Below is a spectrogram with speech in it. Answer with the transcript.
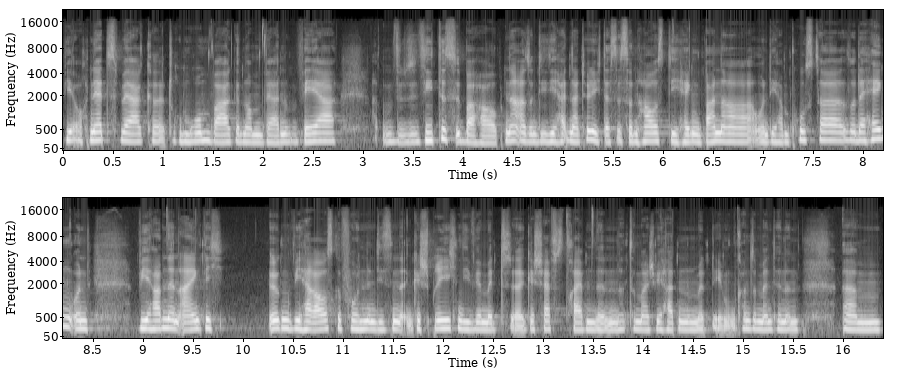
wie auch Netzwerke drumherum wahrgenommen werden. Wer sieht es überhaupt? Ne? Also die, die natürlich, das ist so ein Haus, die hängen Banner und die haben Poster so da hängen und wir haben dann eigentlich irgendwie herausgefunden in diesen Gesprächen, die wir mit äh, Geschäftstreibenden zum Beispiel hatten und mit eben Konsumentinnen, ähm,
